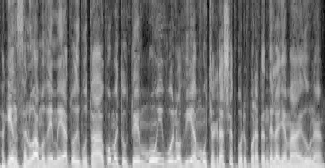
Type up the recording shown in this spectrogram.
a quien saludamos de inmediato. Diputada, ¿cómo está usted? Muy buenos días, muchas gracias por, por atender la llamada de Duna.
